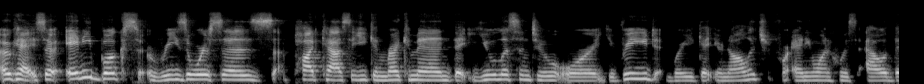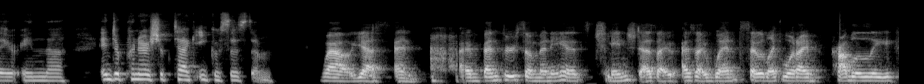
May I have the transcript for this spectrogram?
Okay, so any books, resources, podcasts that you can recommend that you listen to or you read where you get your knowledge for anyone who is out there in the entrepreneurship tech ecosystem? Wow, yes, and I've been through so many. It's changed as I as I went. So like what I probably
